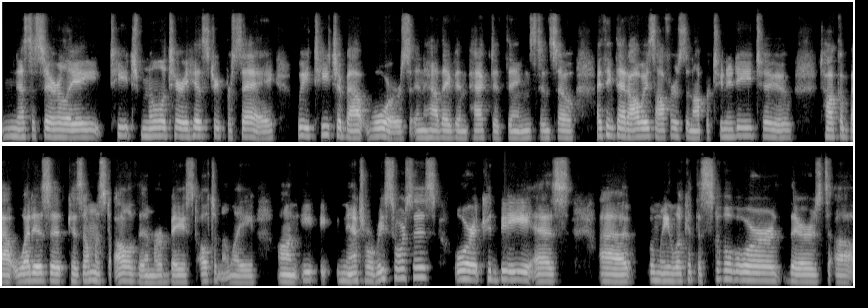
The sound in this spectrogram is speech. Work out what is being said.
necessarily teach military history per se. We teach about wars and how they've impacted things. And so I think that always offers an opportunity to talk about what is it, because almost all of them are based ultimately on e natural resources, or it could be as uh, when we look at the Civil War, there's uh,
